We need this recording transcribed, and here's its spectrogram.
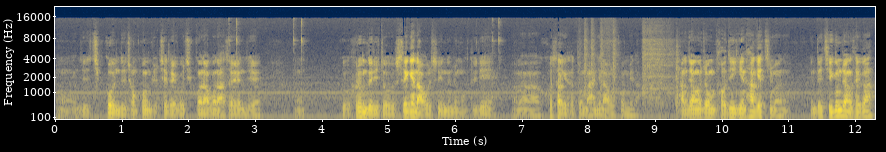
어, 이제 집권 이제 정권 교체되고 집권하고 나서야 이제 어, 그 흐름들이 또 세게 나올 수 있는 종목들이 아마 코스닥에서 또 많이 나올 겁니다. 당장은 좀 더디긴 하겠지만, 근데 지금 장세가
